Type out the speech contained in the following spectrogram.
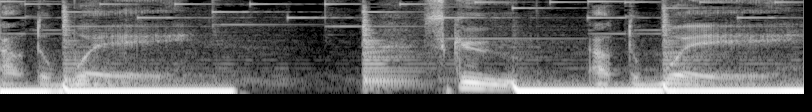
out the way. Scoot out the way.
